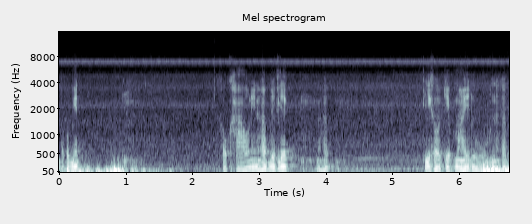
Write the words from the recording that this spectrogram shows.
แล้วก็เม็ดขาวๆ นี่นะครับ เล็กๆนะครับ ที่เขาเก็บมาให้ดูนะครับ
